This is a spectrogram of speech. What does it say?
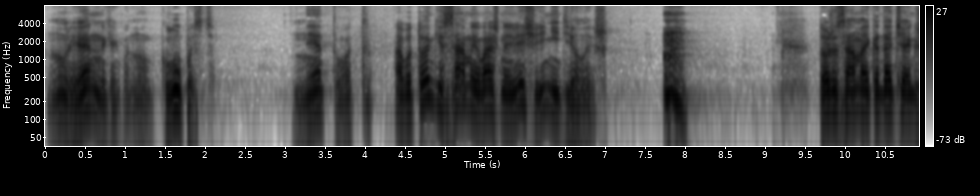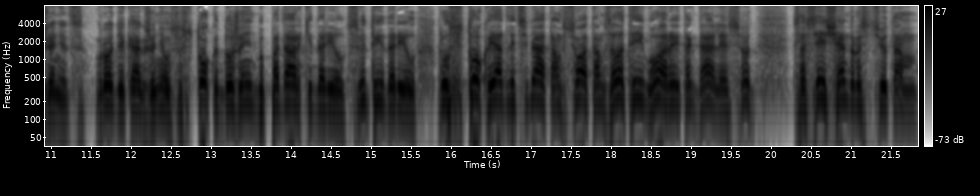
ну реально как бы, ну глупость. Нет, вот. А в итоге самые важные вещи и не делаешь. То же самое, когда человек женится. Вроде как женился, столько до женитьбы подарки дарил, цветы дарил. Говорил, столько я для тебя, там все, там золотые горы и так далее. Все со всей щедростью там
